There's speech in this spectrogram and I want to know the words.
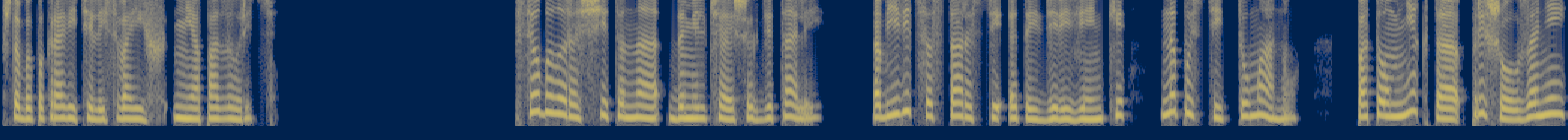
чтобы покровителей своих не опозорить. Все было рассчитано до мельчайших деталей. Объявиться старости этой деревеньки, напустить туману. Потом некто пришел за ней,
